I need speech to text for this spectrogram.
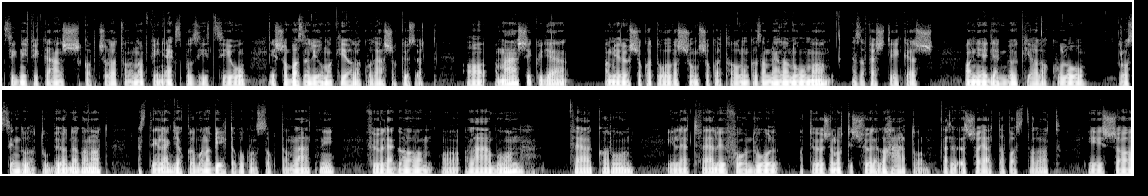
szignifikáns kapcsolat van a napfény expozíció és a bazalióma kialakulása között. A, a másik ugye, amiről sokat olvasunk, sokat hallunk, az a melanóma, ez a festékes, anyjegyekből kialakuló rossz indulatú bőrdaganat. Ezt én leggyakrabban a végtagokon szoktam látni, főleg a, a, a lábon, felkaron, illetve előfordul a törzsön ott is főleg a háton. Tehát ez, ez saját tapasztalat. És a,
